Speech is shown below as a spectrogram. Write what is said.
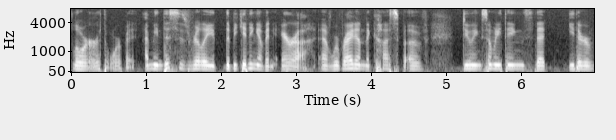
lower Earth orbit. I mean, this is really the beginning of an era. Uh, we're right on the cusp of doing so many things that either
